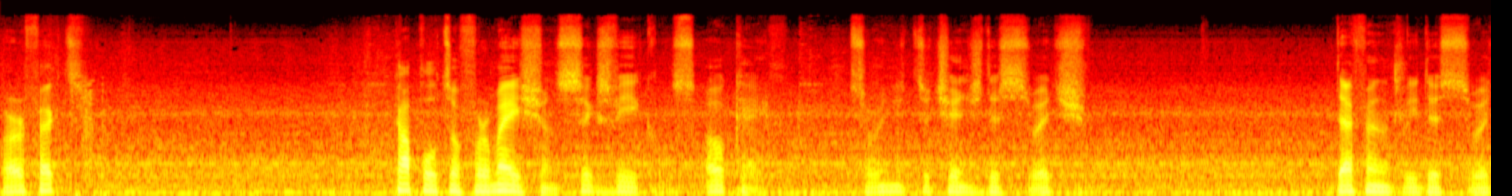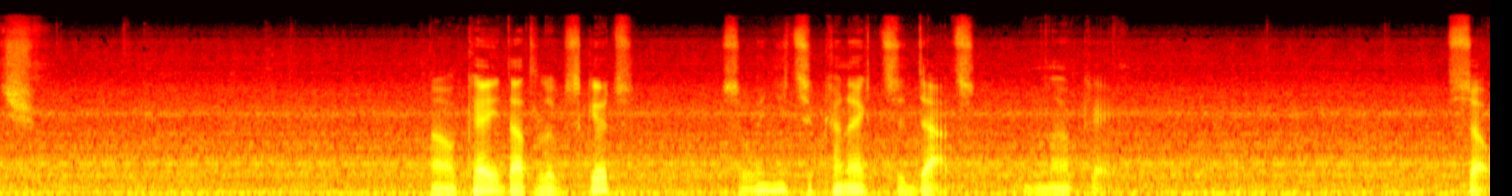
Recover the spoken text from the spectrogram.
Perfect. Couple to formation, six vehicles. Okay. So we need to change this switch. Definitely this switch. Okay, that looks good. So we need to connect to that. Okay. So,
